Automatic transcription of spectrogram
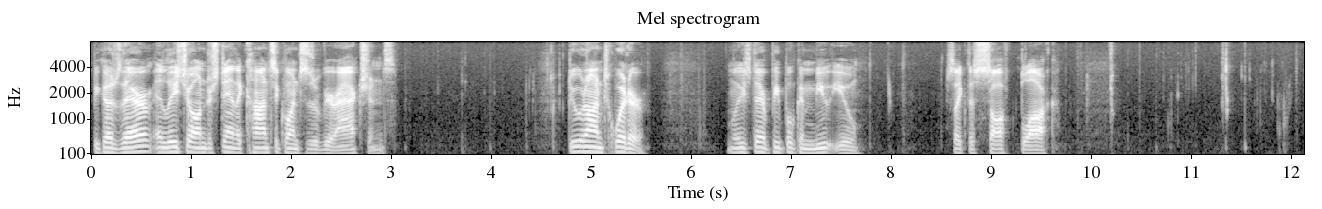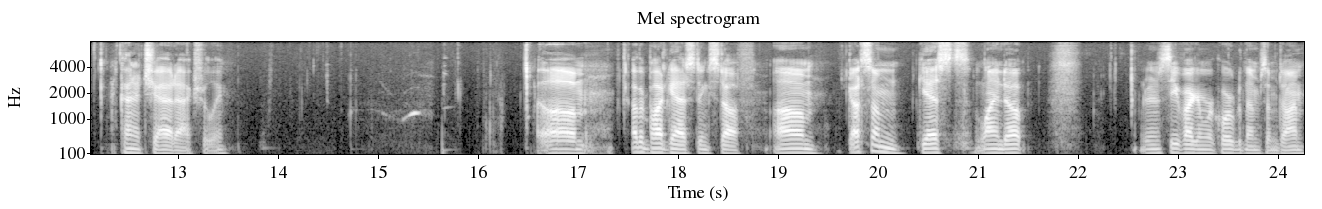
Because there, at least you'll understand the consequences of your actions. Do it on Twitter. At least there, people can mute you. It's like the soft block. Kind of Chad, actually. Um, other podcasting stuff. Um, got some guests lined up. I'm gonna see if I can record with them sometime.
